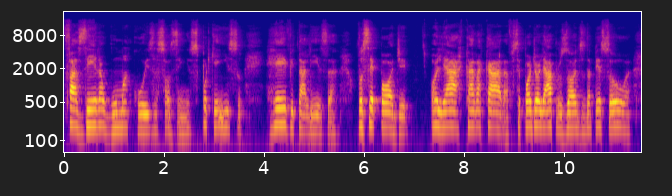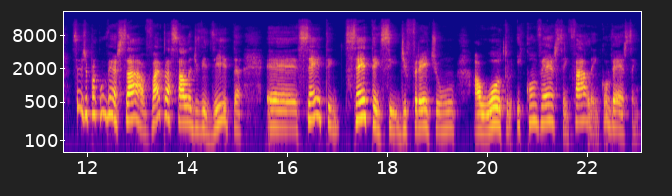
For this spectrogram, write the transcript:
fazer alguma coisa sozinhos, porque isso revitaliza. Você pode olhar cara a cara, você pode olhar para os olhos da pessoa, seja para conversar, vai para a sala de visita, é, sentem, sentem-se de frente um ao outro e conversem, falem, conversem.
